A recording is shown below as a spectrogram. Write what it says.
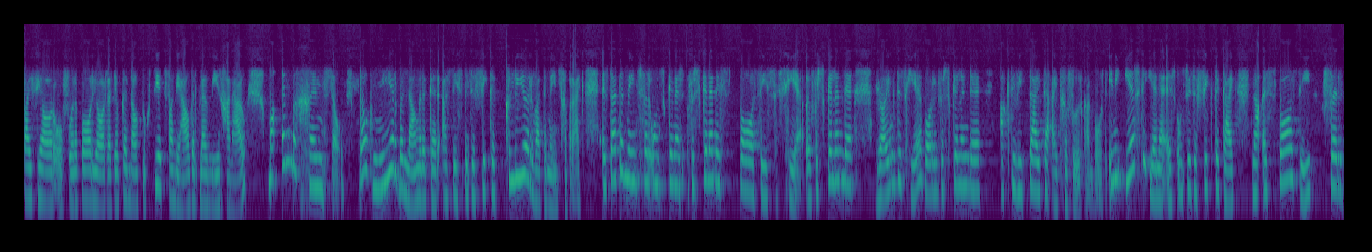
5 jaar of oor 'n paar jaar dat jou kind dalk nog steeds van die helder blou muur gaan hou, maar in beginsel dalk meer belangriker as die spesifieke kleur wat 'n mens gebruik, is dat 'n mens vir ons kinders verskillende spasies gee, 'n verskillende ruimtes gee waarin verskillende aktiwiteite uitgevoer kan word. En die eerste ene is om spesifiek te kyk na 'n spasie vir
